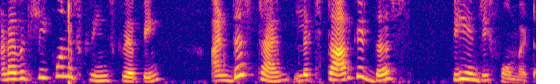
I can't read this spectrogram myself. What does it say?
and I will click on screen scraping and this time let's target this PNG format.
